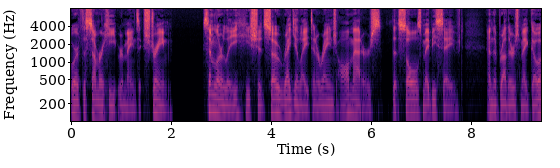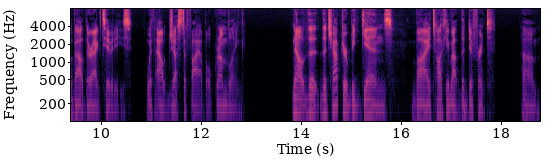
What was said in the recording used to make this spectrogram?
or if the summer heat remains extreme. Similarly, he should so regulate and arrange all matters that souls may be saved and the brothers may go about their activities without justifiable grumbling. Now, the, the chapter begins by talking about the different um,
